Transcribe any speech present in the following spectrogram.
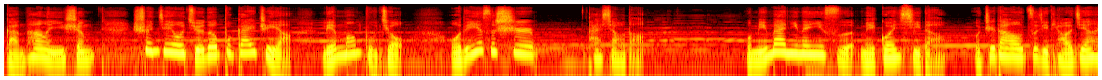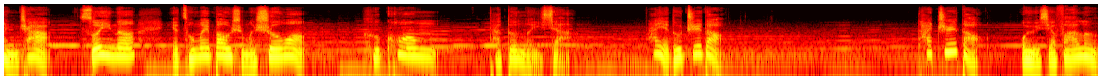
感叹了一声，瞬间又觉得不该这样，连忙补救。我的意思是，他笑道：“我明白您的意思，没关系的。我知道自己条件很差，所以呢，也从没抱什么奢望。何况……”他顿了一下，他也都知道，他知道。我有些发愣，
